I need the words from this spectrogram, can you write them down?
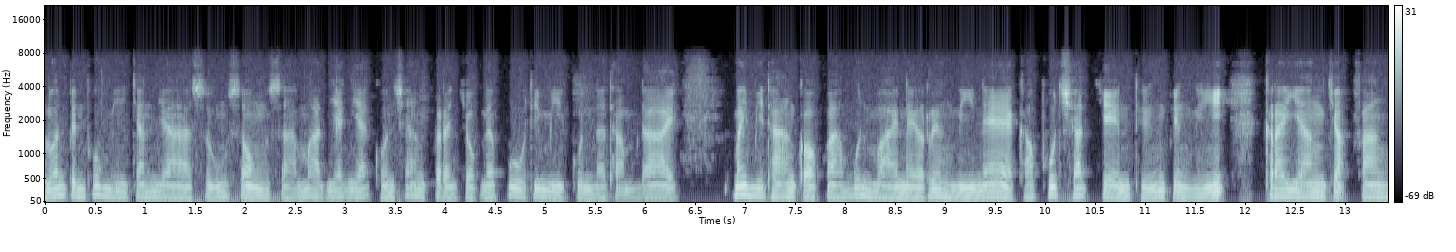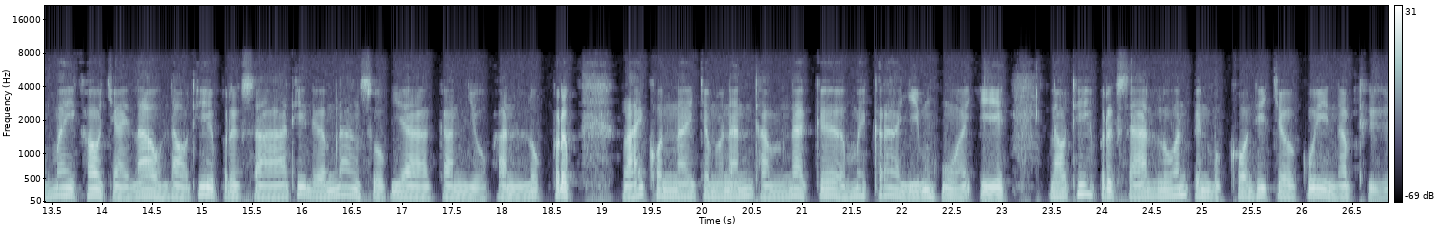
ล้วนเป็นผู้มีจัญญาสูงส่งสามารถแยกแยะคนช่างประจบและผู้ที่มีคุณธรรมได้ ไม่มีทางก่อความวุ่นวายในเรื่องนี้แน่ เขาพูดชัดเจนถึงเพียงนี้ ใครยังจะฟังไม่เข้าใจเล่าเหล่าที่ปรึกษาที่เดิมนั่งสูบยากันอยู่พันลุกปรึบ หลายคนในจำนวนนั้นทำหน้าเก้อไม่กล้ายิ้มหัวอีก เหล่าที่ปรึกษาล้วนเป็นบุคคลที่เจอกุ้ยนับถือ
